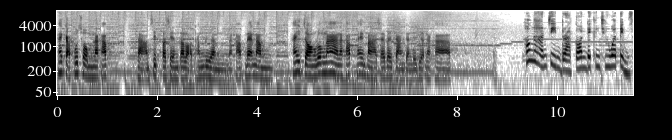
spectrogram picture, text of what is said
ให้กับผู้ชมนะครับ 30%ตลอดทั้งเดือนนะครับ แนะนำให้จองล่วงหน้านะครับ ให้มาใช้บริการกันเยอะๆนะครับ ห้องอาหารจีนดราก้อนได้ขึ้นชื่อว่าติ่มซ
